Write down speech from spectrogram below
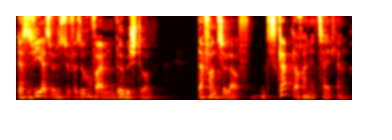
Das ist wie, als würdest du versuchen, vor einem Wirbelsturm davon zu laufen. Und das klappt auch eine Zeit lang.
